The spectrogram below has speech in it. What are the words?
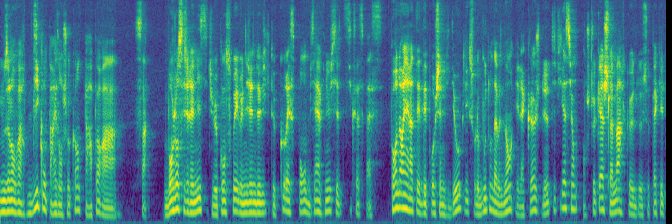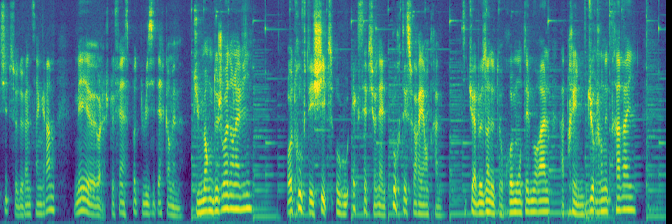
Nous allons voir 10 comparaisons choquantes par rapport à ça. Bonjour, c'est Jérémy. Si tu veux construire une hygiène de vie qui te correspond, bienvenue, c'est ici que ça se passe. Pour ne rien rater des prochaines vidéos, clique sur le bouton d'abonnement et la cloche de notification. je te cache la marque de ce paquet de chips de 25 grammes, mais euh, voilà, je te fais un spot publicitaire quand même. Tu manques de joie dans la vie? Retrouve tes chips au goût exceptionnel pour tes soirées entre amis. Si tu as besoin de te remonter le moral après une dure journée de travail,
